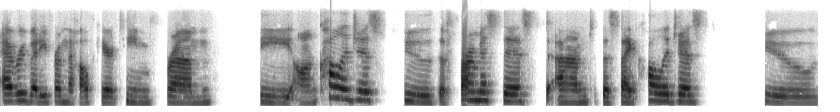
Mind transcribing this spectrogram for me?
everybody from the healthcare team from the oncologist to the pharmacist um, to the psychologist to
